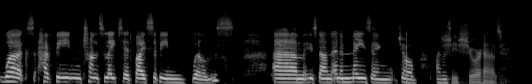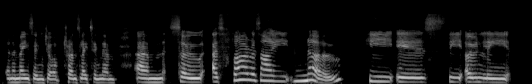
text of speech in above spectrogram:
works have been translated by Sabine Wilms, um, who's done an amazing job. I was, she sure has an amazing job translating them. Um, so, as far as I know, he is the only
